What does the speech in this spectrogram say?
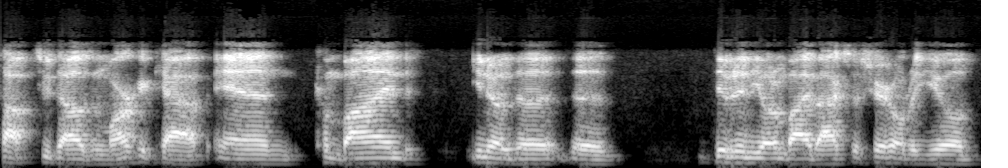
top 2000 market cap and combined, you know, the, the dividend yield and buybacks, so shareholder yield.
